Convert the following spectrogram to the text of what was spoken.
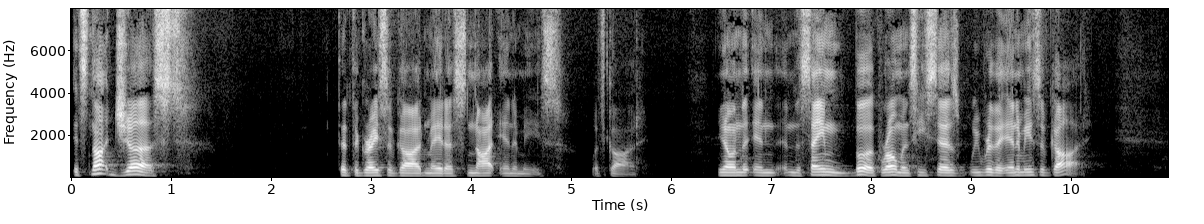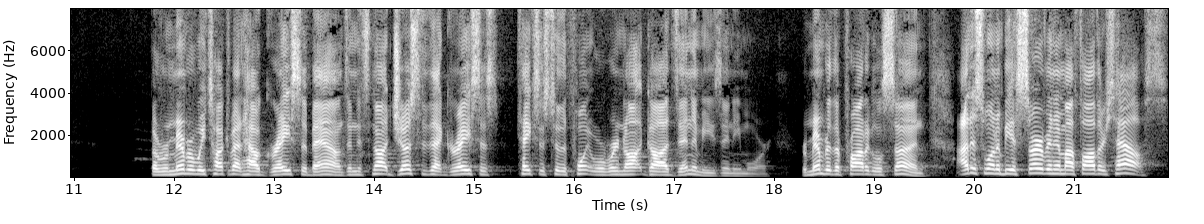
It's not just that the grace of God made us not enemies with God. You know, in the, in, in the same book, Romans, he says we were the enemies of God. But remember, we talked about how grace abounds, and it's not just that that grace is, takes us to the point where we're not God's enemies anymore. Remember the prodigal son. I just want to be a servant in my father's house.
